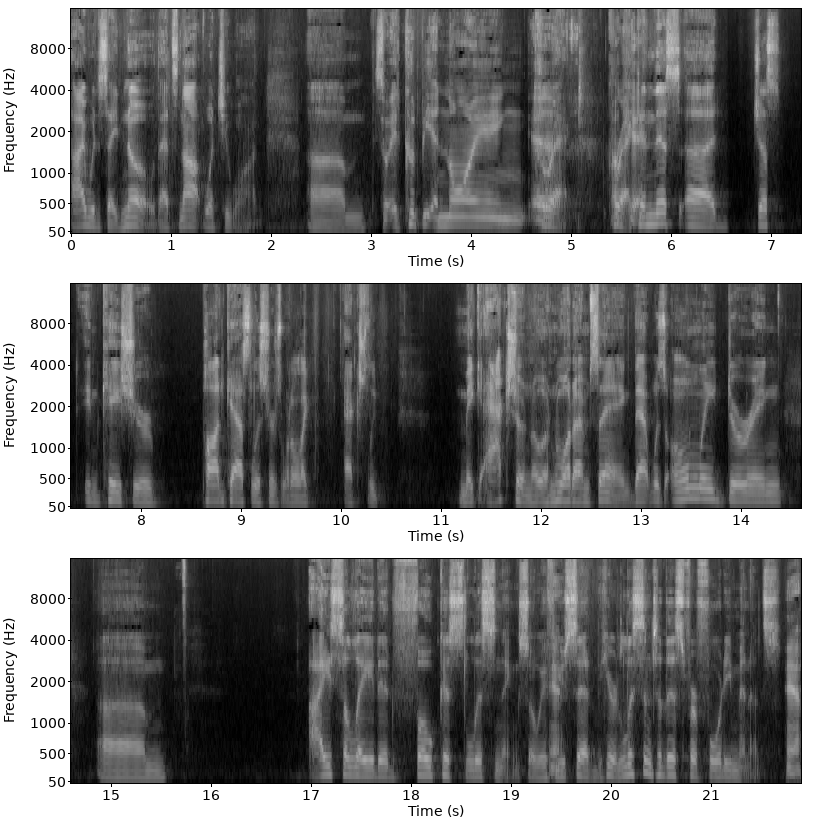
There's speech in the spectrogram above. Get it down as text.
I would say no, that's not what you want. Um, So it could be annoying. uh, correct, correct. okay. And this, uh, just in case your podcast listeners want to like actually make action on what I'm saying, that was only during um, isolated, focused listening. So if Yeah. you said, "Here, listen to this for 40 minutes," yeah.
